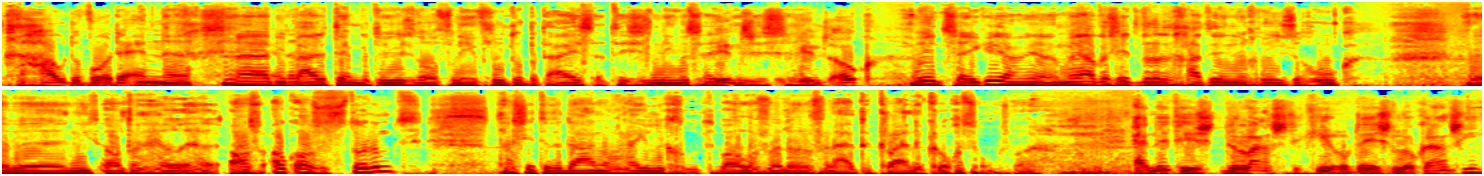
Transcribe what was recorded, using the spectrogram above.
gehouden worden. En, uh, Ja, die buitentemperatuur is wel van invloed op het ijs. Dat is niet wat zeker. Wind, is. eh, wind ook? Wind zeker, ja, ja. Maar ja, we zitten, dat gaat in een gunstige hoek. We hebben niet altijd heel, heel- als, ook als het stormt, dan zitten we daar nog redelijk goed. Behalve dan vanuit een kleine krocht soms. Maar. En dit is de laatste keer op deze locatie?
